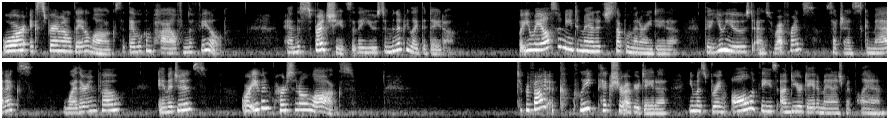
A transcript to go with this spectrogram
or experimental data logs that they will compile from the field and the spreadsheets that they use to manipulate the data. But you may also need to manage supplementary data that you used as reference, such as schematics, weather info, images, or even personal logs. To provide a complete picture of your data, you must bring all of these under your data management plan.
